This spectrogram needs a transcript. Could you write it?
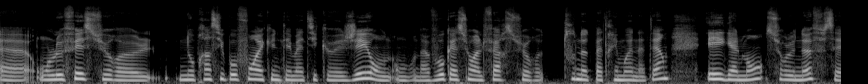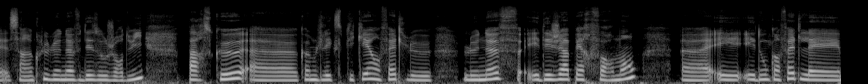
Euh, on le fait sur euh, nos principaux fonds avec une thématique ESG. On, a vocation à le faire sur tout notre patrimoine à terme et également sur le neuf. Ça inclut le neuf dès aujourd'hui parce que, comme je l'expliquais, en fait, le, le neuf est déjà performant. Et, donc, en fait, les,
